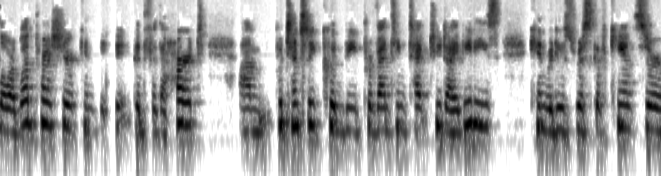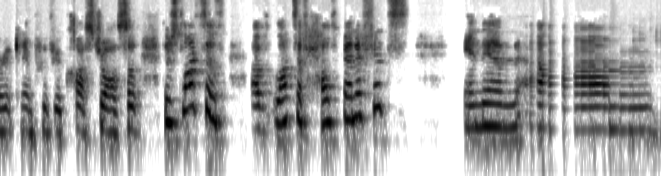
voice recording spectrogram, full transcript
lower blood pressure, can be good for the heart, um, potentially could be preventing type two diabetes, can reduce risk of cancer, it can improve your cholesterol. So there's lots of, of lots of health benefits, and then um,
